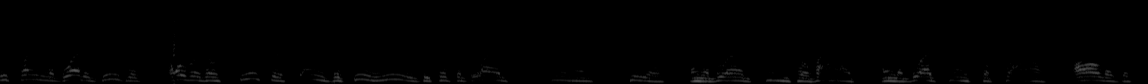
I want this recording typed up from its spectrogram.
You claim the blood of Jesus over those future things that you need because the blood can heal, and the blood can provide, and the blood can supply all of the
